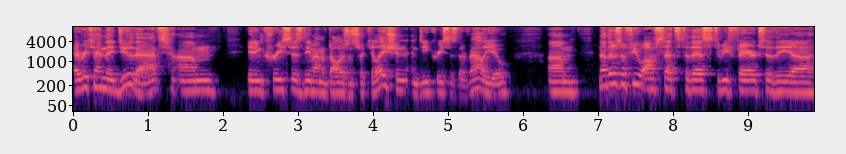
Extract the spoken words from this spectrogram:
Every time they do that, um, it increases the amount of dollars in circulation and decreases their value. Um, now, there's a few offsets to this. To be fair to the uh,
